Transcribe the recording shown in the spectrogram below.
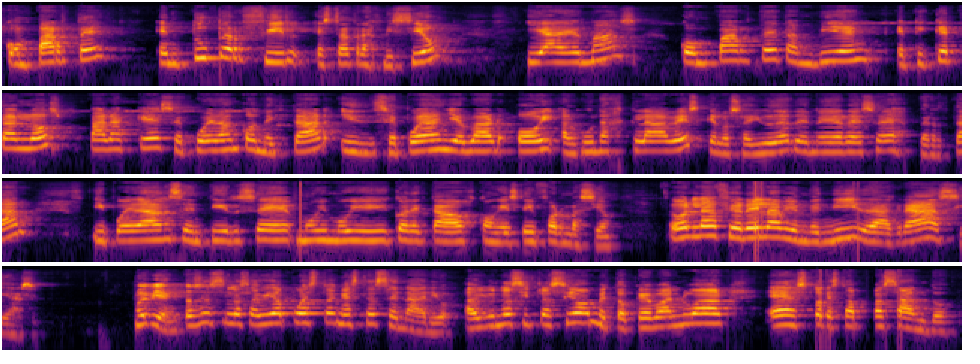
comparte en tu perfil esta transmisión y además comparte también, etiquétalos para que se puedan conectar y se puedan llevar hoy algunas claves que los ayude a tener ese despertar y puedan sentirse muy, muy conectados con esta información. Hola Fiorella, bienvenida, gracias. Muy bien, entonces las había puesto en este escenario. Hay una situación, me toca evaluar esto que está pasando.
